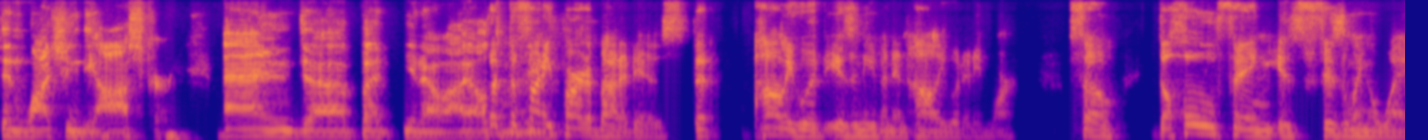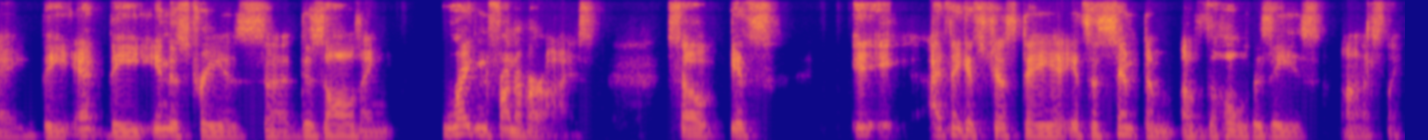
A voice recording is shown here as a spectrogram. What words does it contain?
than watching the oscar? And uh but you know i also But the funny part about it is that Hollywood isn't even in Hollywood anymore. So the whole thing is fizzling away. The the industry is uh, dissolving right in front of our eyes. So it's it, it- I think it's just a it's a symptom of the whole disease, honestly.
